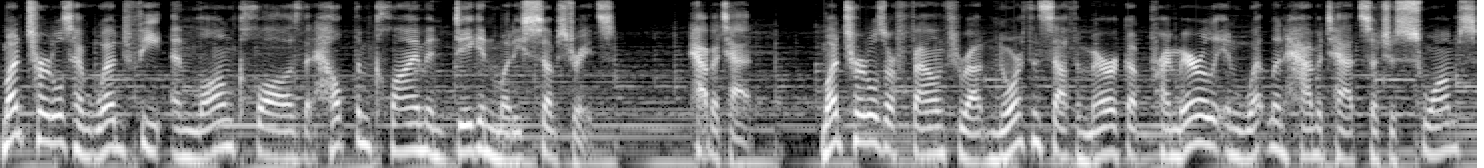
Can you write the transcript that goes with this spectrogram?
Mud turtles have webbed feet and long claws that help them climb and dig in muddy substrates. Habitat Mud turtles are found throughout North and South America, primarily in wetland habitats such as swamps,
